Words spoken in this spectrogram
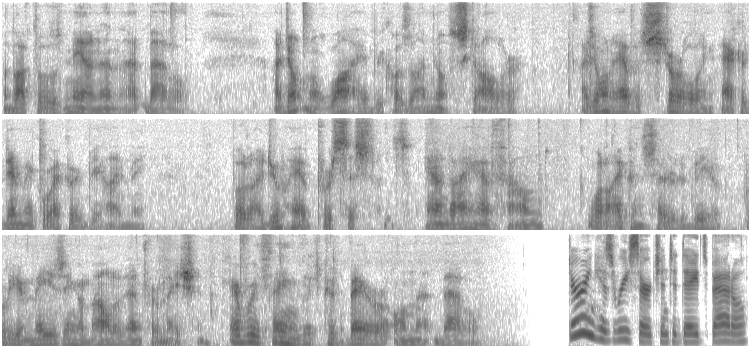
about those men in that battle. I don't know why, because I'm no scholar. I don't have a sterling academic record behind me, but I do have persistence, and I have found what I consider to be a pretty amazing amount of information. Everything that could bear on that battle. During his research into Dade's battle,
